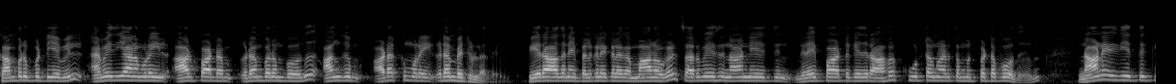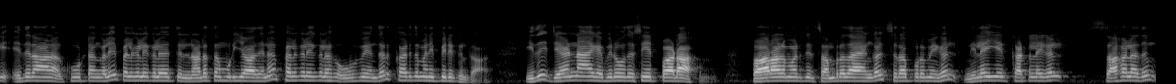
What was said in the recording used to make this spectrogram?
கம்பருப்பட்டியவில் அமைதியான முறையில் ஆர்ப்பாட்டம் இடம்பெறும் போது அங்கும் அடக்குமுறை இடம்பெற்றுள்ளது. பேராதனை பல்கலைக்கழக மாணவர்கள் சர்வதேச நாணயத்தின் நிலைப்பாட்டுக்கு எதிராக கூட்டம் நடத்த முற்பட்ட போது நாணய எதிரான கூட்டங்களை பல்கலைக்கழகத்தில் நடத்த முடியாது என பல்கலைக்கழக உபவேந்தர் கடிதம் அனுப்பியிருக்கின்றார். இது ஜனநாயக விரோத செயற்பாடாகும். பாராளுமன்றத்தில் சம்பிரதாயங்கள் சிறப்புரிமைகள் நிலையற் கட்டளைகள் சகலதும்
